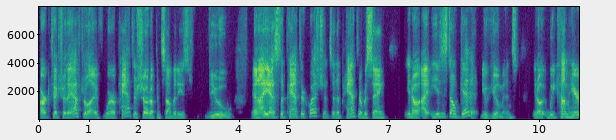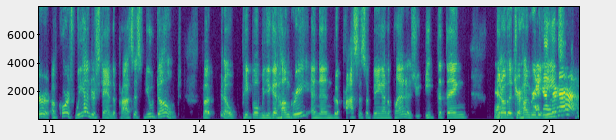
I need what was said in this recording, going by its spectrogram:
Architecture of the Afterlife, where a panther showed up in somebody's view, and I asked the panther questions, and the panther was saying, "You know, I you just don't get it, you humans. You know, we come here, of course, we understand the process. You don't." But you know, people, you get hungry, and then the process of being on the planet is you eat the thing, Yeah. you know, that you're hungry I to know eat they're not.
